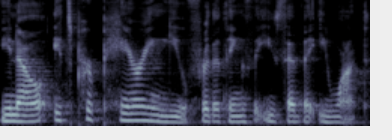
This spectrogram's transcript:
You know it's preparing you for the things that you said that you want.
